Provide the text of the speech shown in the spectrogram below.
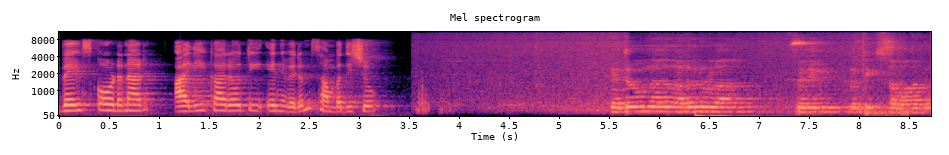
Wells Kodanad Ali Karothi എന്നിവരും സംബന്ധിച്ചു. ഏറ്റവും നല്ല നടനുള്ള ഫിലിം ക്രിട്ടിക്സ് അവാർഡ്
